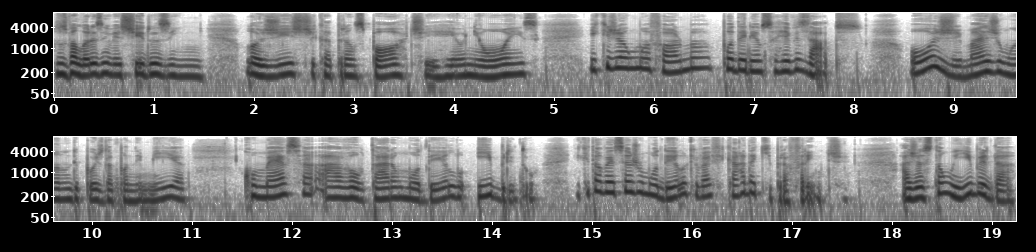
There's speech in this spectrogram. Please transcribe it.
nos valores investidos em logística, transporte, reuniões e que de alguma forma poderiam ser revisados. Hoje, mais de um ano depois da pandemia, começa a voltar a um modelo híbrido e que talvez seja um modelo que vai ficar daqui para frente. A gestão híbrida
